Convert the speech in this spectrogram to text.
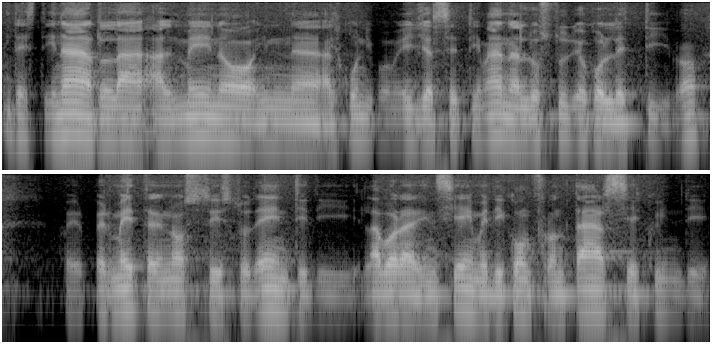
destinarla almeno in eh, alcuni pomeriggi a settimana allo studio collettivo per permettere ai nostri studenti di lavorare insieme, di confrontarsi e quindi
